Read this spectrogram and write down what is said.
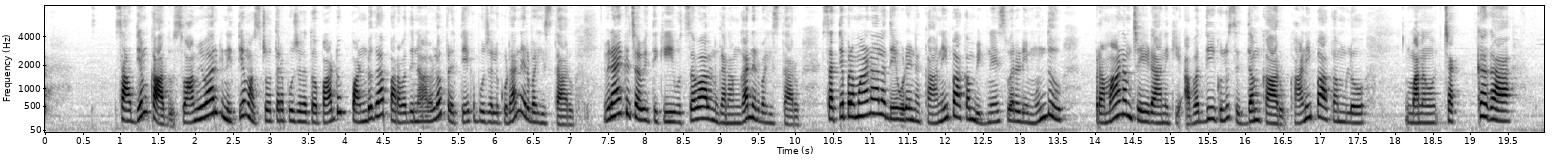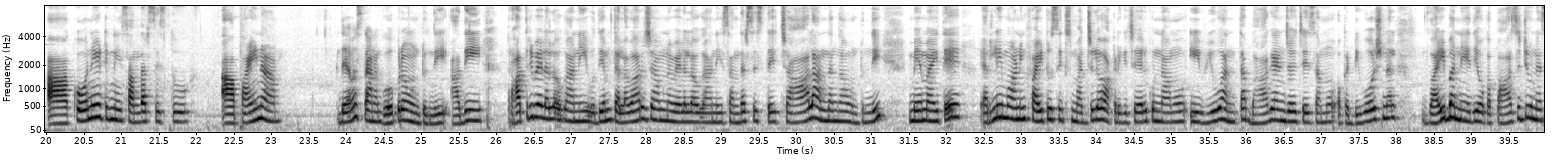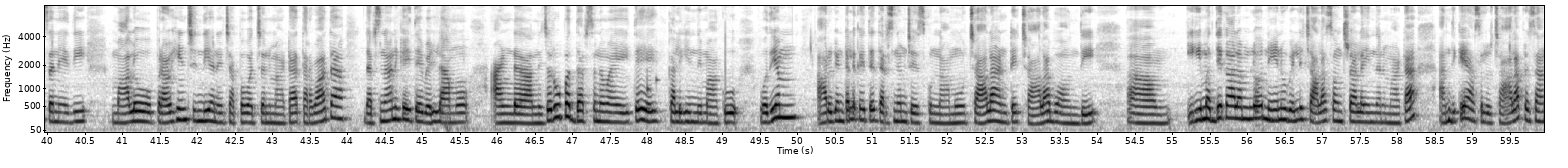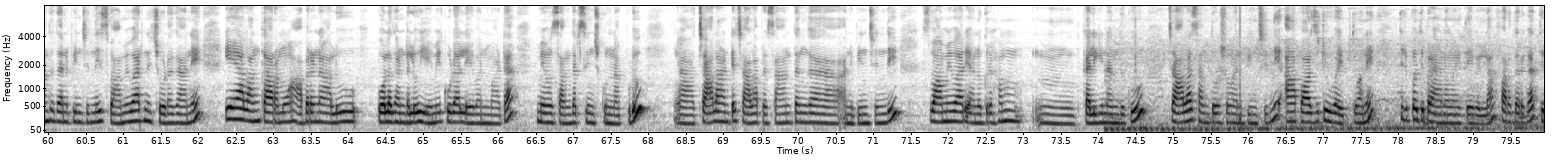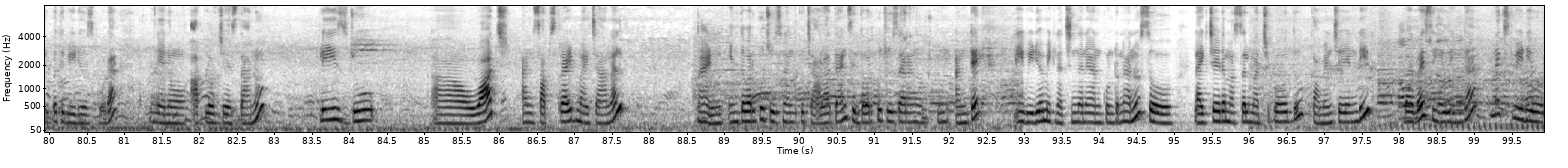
సాధ్యం కాదు. స్వామివారికి నిత్యం అష్టోత్తర పూజలతో పాటు పండుగ పర్వదినాలలో ప్రత్యేక పూజలు కూడా నిర్వహిస్తారు. వినాయక చవితికి ఉత్సవాలను ఘనంగా నిర్వహిస్తారు. సత్య ప్రమాణాల దేవుడైన కాణిపాకం విఘ్నేశ్వరుడి ముందు ప్రమాణం చేయడానికి అబద్ధీకులు సిద్ధం కారు. కాణిపాకంలో మనం చక్కగా ఆ కోనేటిని సందర్శిస్తూ ఆ పైన దేవస్థాన గోపురం ఉంటుంది. అది రాత్రి వేళలో కానీ ఉదయం తెల్లవారుజామున వేళలో కానీ సందర్శిస్తే చాలా అందంగా ఉంటుంది. మేమైతే early morning five to six మధ్యలో అక్కడికి చేరుకున్నాము. ఈ వ్యూ అంతా బాగా ఎంజాయ్ చేసాము ఒక డివోషనల్ వైబ్ అనేది ఒక పాజిటివ్నెస్ అనేది మాలో ప్రవహించింది అని చెప్పవచ్చు అనమాట తర్వాత దర్శనానికి అయితే వెళ్ళాము. అండ్ నిజరూప దర్శనం అయితే కలిగింది మాకు. ఉదయం ఆరు గంటలకైతే దర్శనం చేసుకున్నాము. చాలా అంటే చాలా బాగుంది. ఈ మధ్యకాలంలో నేను వెళ్ళి చాలా సంవత్సరాలు అయిందనమాట అందుకే అసలు చాలా ప్రశాంతత అనిపించింది స్వామివారిని చూడగానే. ఏ అలంకారము ఆభరణాలు పూలదండలు ఏమీ కూడా లేవన్నమాట. మేము సందర్శించుకున్నప్పుడు చాలా అంటే చాలా ప్రశాంతంగా అనిపించింది. స్వామివారి అనుగ్రహం కలిగినందుకు చాలా సంతోషం అనిపించింది. ఆ పాజిటివ్ వైపుతోనే తిరుపతి ప్రయాణం అయితే వెళ్ళాం. ఫర్దర్గా తిరుపతి వీడియోస్ కూడా నేను అప్లోడ్ చేస్తాను. Please do watch and subscribe my channel and ఇంతవరకు చూసినందుకు చాలా థ్యాంక్స్ ఇంతవరకు చూసారని అంటే ఈ వీడియో మీకు నచ్చిందని అనుకుంటున్నాను. సో లైక్ చేయడం అస్సలు మర్చిపోవద్దు. కామెంట్ చేయండి. Bye bye see you in the next video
